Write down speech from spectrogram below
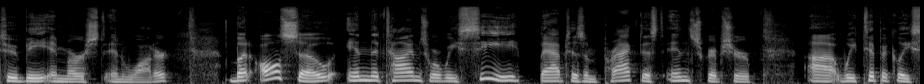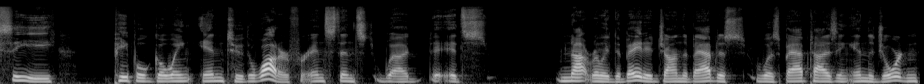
to be immersed in water, but also in the times where we see baptism practiced in scripture, uh, we typically see people going into the water. For instance, uh, it's not really debated. John the Baptist was baptizing in the Jordan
